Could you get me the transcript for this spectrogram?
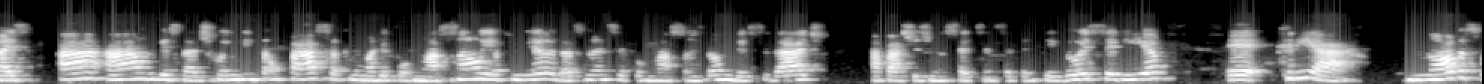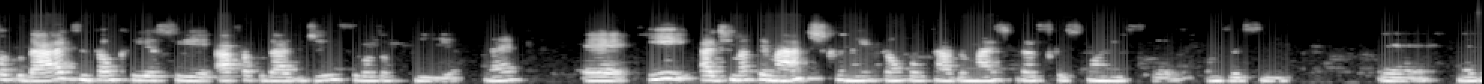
mas a, a Universidade de Coimbra, então, passa por uma reformulação, e a primeira das grandes reformulações da universidade, a partir de 1772, seria é, criar novas faculdades, então cria-se a faculdade de filosofia, né? É, e a de matemática, né? Então voltada mais para as questões, é, vamos dizer assim, é, né?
